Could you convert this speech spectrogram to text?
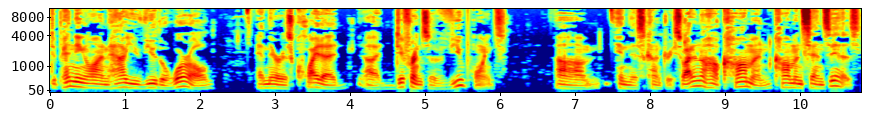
depending on how you view the world, and there is quite a, a difference of viewpoints, um, in this country. So I don't know how common common sense is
